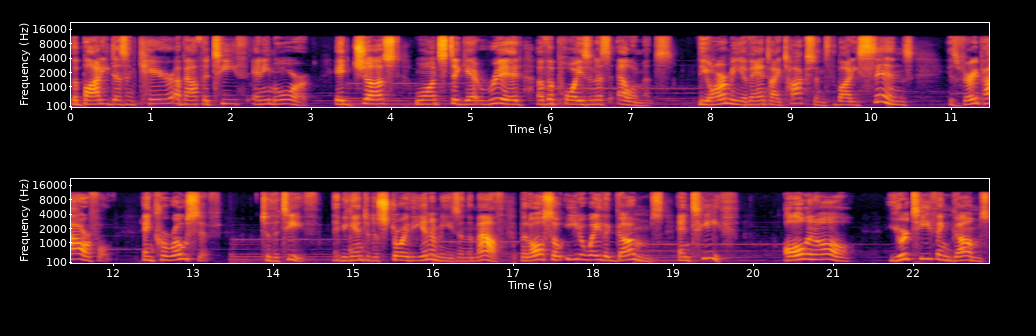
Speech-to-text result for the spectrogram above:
the body doesn't care about the teeth anymore. It just wants to get rid of the poisonous elements. The army of antitoxins the body sends is very powerful and corrosive to the teeth. They begin to destroy the enemies in the mouth, but also eat away the gums and teeth. All in all, your teeth and gums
